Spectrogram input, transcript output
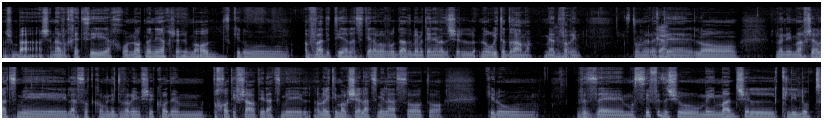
משהו בשנה וחצי האחרונות נניח, שמאוד כאילו עבדתי על, עשיתי עליו עבודה, זה באמת העניין הזה של להוריד את הדרמה מהדברים. זאת אומרת, כן. אה, לא... ואני מאפשר לעצמי לעשות כל מיני דברים שקודם פחות אפשרתי לעצמי, או לא הייתי מרשה לעצמי לעשות, או כאילו... וזה מוסיף איזשהו מימד של קלילות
